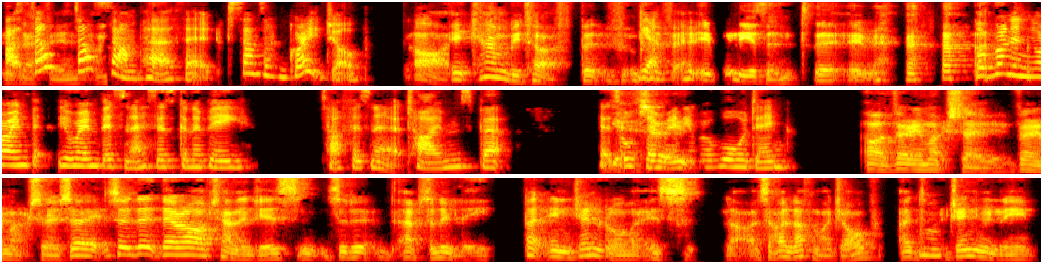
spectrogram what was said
That sounds, does sound perfect. Sounds like a great job. Ah, it can be tough, but Yeah. it really isn't. It- But running your own your own business is going to be tough, isn't it, at times? But it's Yeah, also so really it- rewarding. Oh, very much so, very much so. So, so there, there are challenges, so absolutely. But in general, it's I love my job. I Mm. genuinely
